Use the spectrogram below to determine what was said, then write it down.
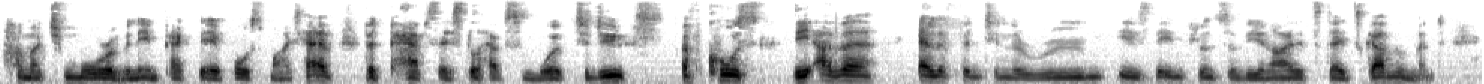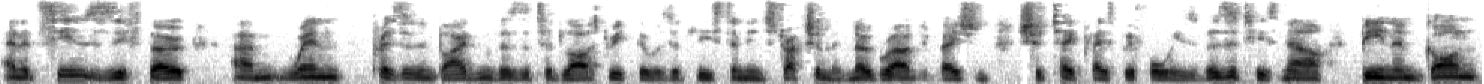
how much more of an impact the Air Force might have, but perhaps they still have some work to do. Of course, the other elephant in the room is the influence of the United States government. And it seems as if though, um, when President Biden visited last week, there was at least an instruction that no ground invasion should take place before his visit. He's now been and gone.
